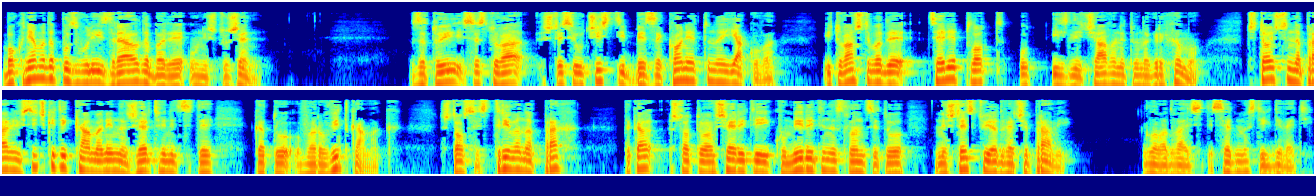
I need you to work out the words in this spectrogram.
Бог няма да позволи Израел да бъде унищожен. Зато и с това ще се очисти беззаконието на Якова, и това ще бъде целият плод от изличаването на греха му, че той ще направи всичките камъни на жертвениците като варовит камък, що се стрива на прах, така, щото ашерите и комирите на слънцето не ще стоят вече прави. Глава 27, стих 9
